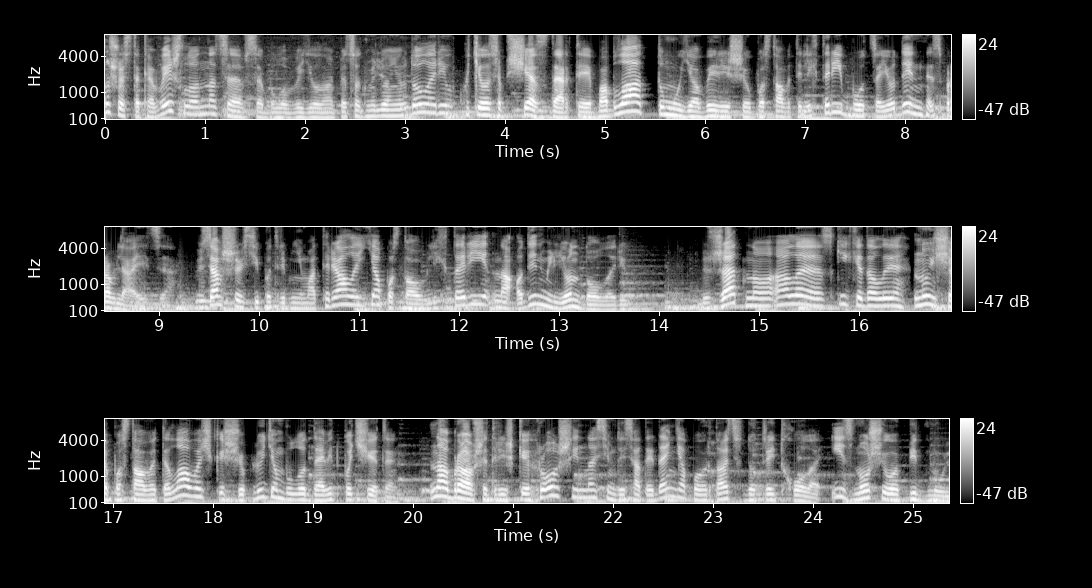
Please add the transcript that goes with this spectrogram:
Ну, щось таке вийшло. На це все було виділено 500 мільйонів доларів. Хотілося б ще здерти бабла, тому я вирішив поставити ліхтарі, бо цей один не справляється. Взявши всі потрібні матеріали, я поставив ліхтарі на 1 мільйон доларів. Бюджетно, але скільки дали? Ну і ще поставити лавочки, щоб людям було де відпочити. Набравши трішки грошей, на 70-й день я повертаюся до трейдхола і зношу його під нуль.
